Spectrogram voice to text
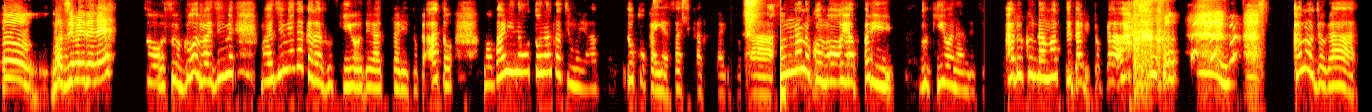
うん、真面目でね。そう、すごい真面目、真面目だから不器用であったりとか、あと、周りの大人たちもや、どこか優しかったりとか、女の子もやっぱり不器用なんですよ。軽くなまってたりとか。彼女が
